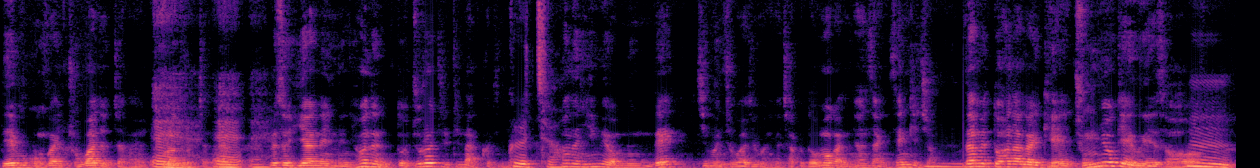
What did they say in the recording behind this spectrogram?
내부 공간이 좁아졌잖아요. 예, 줄어들었잖아요. 예, 예. 그래서 이 안에 있는 혀는 또 줄어들지는 않거든요. 그렇죠. 혀는 힘이 없는데 집은 좁아지고 그러니까 자꾸 넘어가는 현상이 생기죠. 음. 그 다음에 또 하나가 이렇게 중력에 의해서 음,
